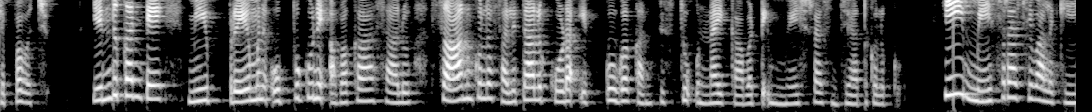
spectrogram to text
చెప్పవచ్చు. ఎందుకంటే మీ ప్రేమను ఒప్పుకునే అవకాశాలు సానుకూల ఫలితాలు కూడా ఎక్కువగా కనిపిస్తూ ఉన్నాయి కాబట్టి మేషరాశి జాతకులకు. ఈ మేషరాశి వాళ్ళకి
